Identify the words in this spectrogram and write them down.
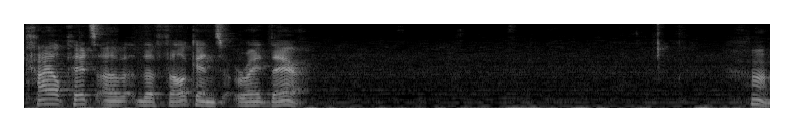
Kyle Pitts of the Falcons right there. Huh.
